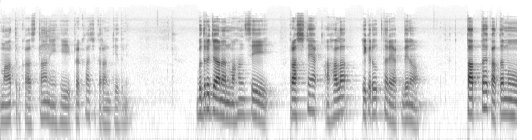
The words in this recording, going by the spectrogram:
මාතෘකා ස්ථානයේහි ප්‍රකාශ කරන්නට යෙදුනේ. බුදුරජාණන් වහන්සේ ප්‍රශ්නයක් අහලා ඒකට උත්තරයක් දෙනවා. තත්ත කතමෝ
